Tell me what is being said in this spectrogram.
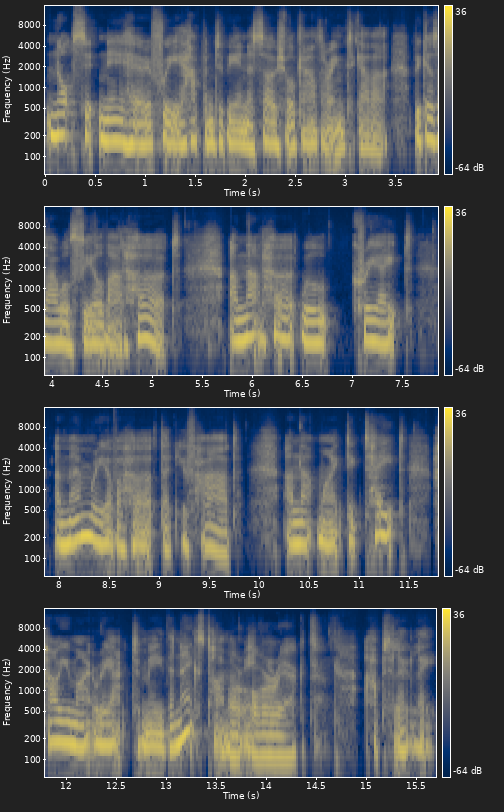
not sit near her if we happen to be in a social gathering together because I will feel that hurt. And that hurt will create a memory of a hurt that you've had. And that might dictate how you might react to me the next time I Or meet you. overreact. Absolutely.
